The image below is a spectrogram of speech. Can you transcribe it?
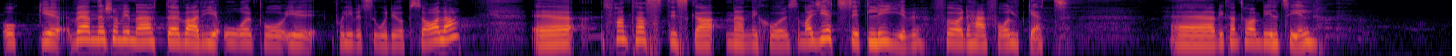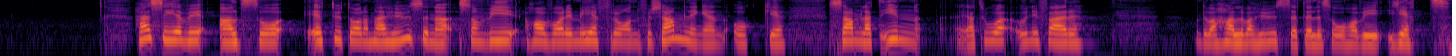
Och eh, vänner som vi möter varje år på, på Livets Ord i Uppsala. Eh, fantastiska människor som har gett sitt liv för det här folket. Vi kan ta en bild till. Här ser vi alltså ett av de här husen som vi har varit med från församlingen och samlat in, jag tror ungefär det var halva huset eller så har vi gett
